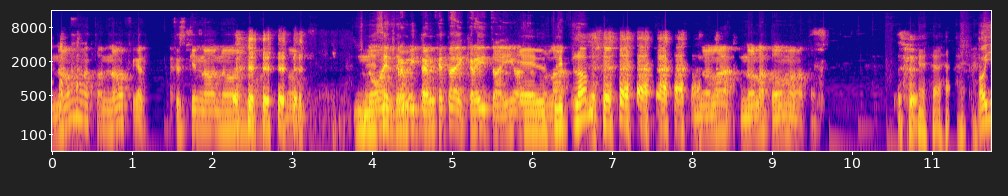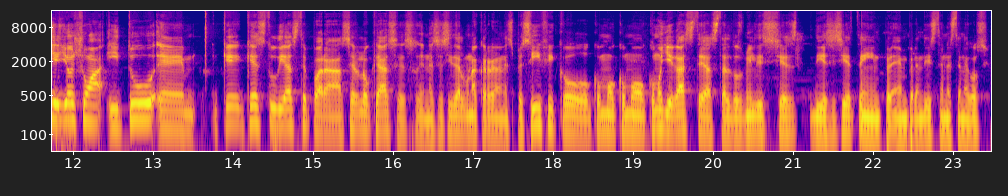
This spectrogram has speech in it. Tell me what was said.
No, no, fíjate, es que no, no, no, no. No entra mi tarjeta de crédito ahí. ¿El no, flip -flop? no, la, no la toma, Oye, Joshua, ¿y tú em, ¿qué, estudiaste para hacer lo que haces? ¿Necesita alguna carrera en específico? ¿O cómo, cómo, cómo llegaste hasta el 2017 y emprendiste en este negocio?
